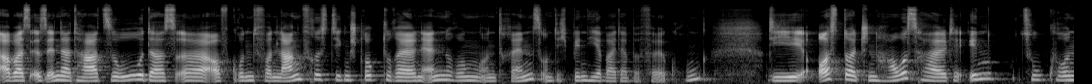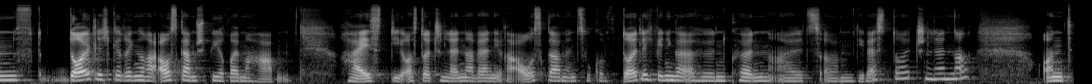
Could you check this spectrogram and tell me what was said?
Aber es ist in der Tat so, dass äh, aufgrund von langfristigen strukturellen Änderungen und Trends, und ich bin hier bei der Bevölkerung, die ostdeutschen Haushalte in Zukunft deutlich geringere Ausgabenspielräume haben. Heißt, die ostdeutschen Länder werden ihre Ausgaben in Zukunft deutlich weniger erhöhen können als ähm, die westdeutschen Länder. Und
